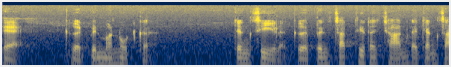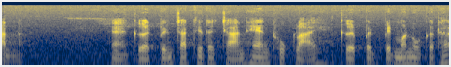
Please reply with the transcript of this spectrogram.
แท้ๆเกิดเป็นมนุษย์กันจังสี่แหละเกิดเป็นสัตว์ที่ระชานกับจังสันเกิดเป็นสัตว์ที่ระชานแห้งทุกหลาย เกิดเป็นเป็นมนุษย์กระทะ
